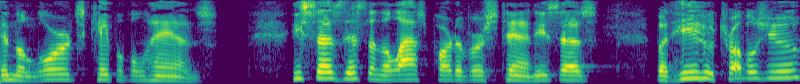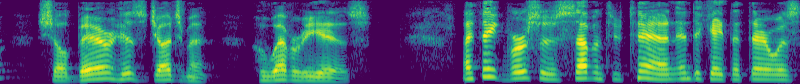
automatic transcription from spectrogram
in the Lord's capable hands. He says this in the last part of verse 10. He says, But he who troubles you shall bear his judgment, whoever he is. I think verses 7 through 10 indicate that there was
